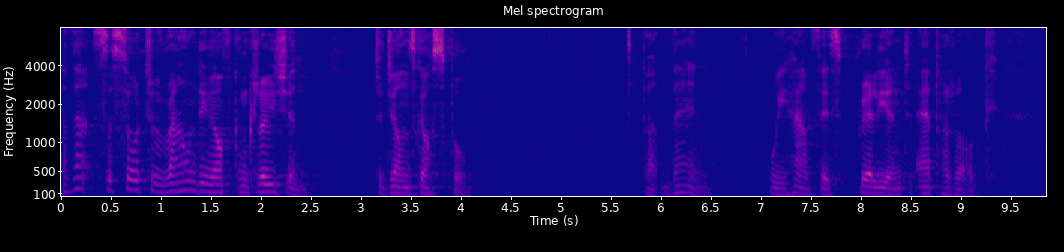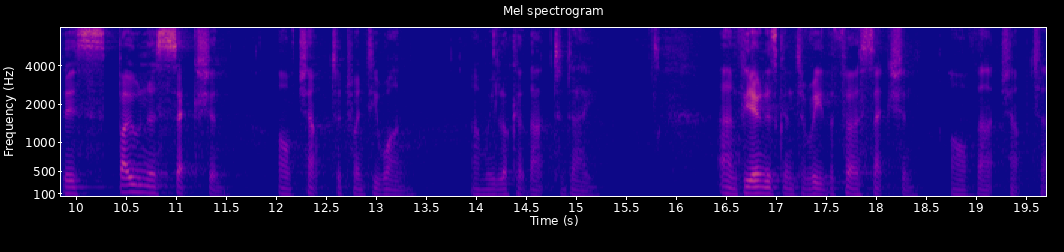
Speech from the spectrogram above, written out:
Now that's a sort of rounding off conclusion to John's gospel. But then we have this brilliant epilogue, this bonus section of chapter 21, and we look at that today. And Fiona's going to read the first section of that chapter.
